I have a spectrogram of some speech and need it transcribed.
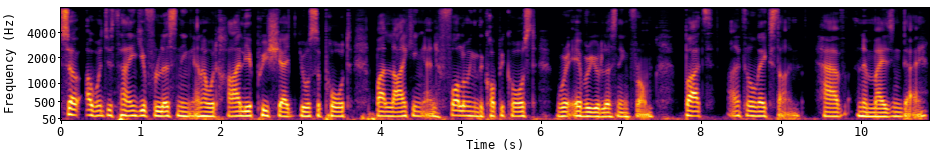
So I want to thank you for listening and I would highly appreciate your support by liking and following the Copycast wherever you're listening from. But until next time, have an amazing day.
